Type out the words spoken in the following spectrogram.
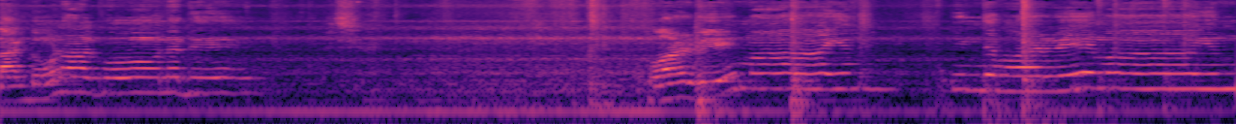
லாக்டவுனால் போனது. வாழ்வே மாயம் இந்த வாழ்வே மாயம்.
